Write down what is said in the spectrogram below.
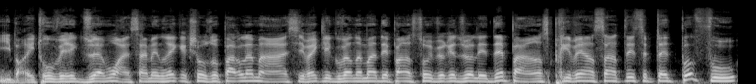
Ils, bon, ils trouvent Éric Duhem, ouais, ça amènerait quelque chose au Parlement. C'est vrai que les gouvernements dépensent trop, ils veulent réduire les dépenses. Privé en santé, c'est peut-être pas fou.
